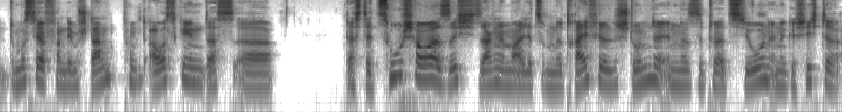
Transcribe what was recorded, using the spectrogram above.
du musst ja von dem Standpunkt ausgehen, dass, äh, dass der Zuschauer sich, sagen wir mal, jetzt um eine Dreiviertelstunde in eine Situation, in eine Geschichte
